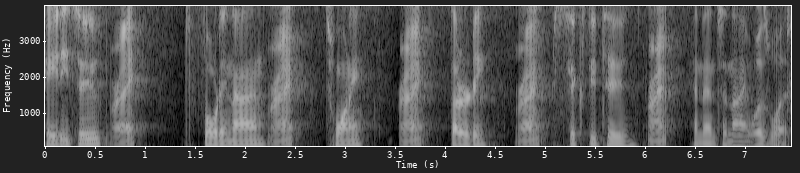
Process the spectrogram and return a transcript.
82, Right, 49, right, 20, right, 30, right, 62, right. And then tonight was what,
